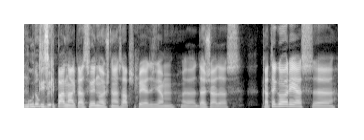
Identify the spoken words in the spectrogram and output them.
mutiski panāktās vienošanās apspriežam eh, dažādās kategorijās. Eh,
